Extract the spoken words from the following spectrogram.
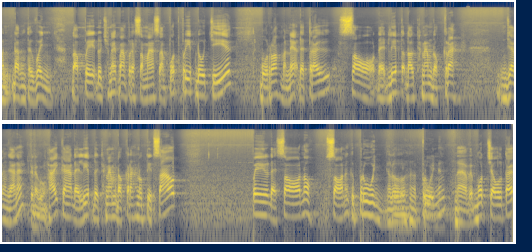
មិនដឹងទៅវិញដល់ពេលដូច្នេះបានព្រះសម្មាសម្ពុទ្ធប្រៀបដូចជា បុរសម្នាក់ដែលត្រូវសដែលលាបទៅដោយថ្នាំដ៏ក្រាស់អញ្ចឹងចាណាហើយការដែលលាបដោយថ្នាំដ៏ក្រាស់នោះទៀតសោតពេលដែលសនោះសហ្នឹងគឺព្រួញព្រួញហ្នឹងណាវាមុតចូលទៅ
